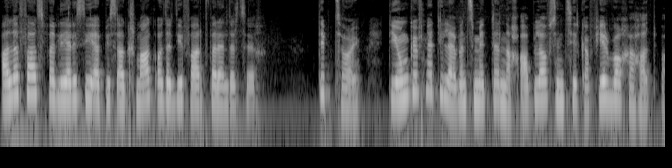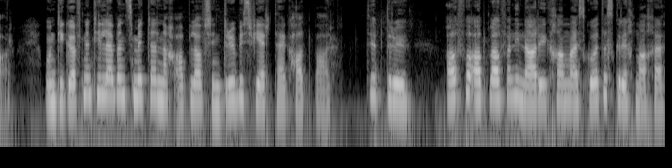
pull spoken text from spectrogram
Allenfalls verlieren sie etwas an Geschmack oder die Farbe verändert sich. Tipp 2. Die ungeöffneten Lebensmittel nach Ablauf sind ca. 4 Wochen haltbar und die geöffneten Lebensmittel nach Ablauf sind 3 bis 4 Tage haltbar. Tipp 3. Auch von abgelaufener Nahrung kann man ein gutes Gericht machen.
